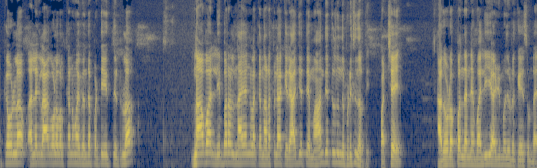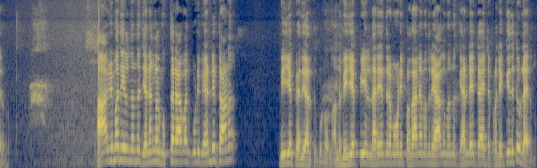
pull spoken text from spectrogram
ഒക്കെ ഉള്ള അല്ലെങ്കിൽ ആഗോളവൽക്കരണവുമായി ബന്ധപ്പെട്ടിട്ടുള്ള നവ ലിബറൽ നയങ്ങളൊക്കെ നടപ്പിലാക്കി രാജ്യത്തെ മാന്ദ്യത്തിൽ നിന്ന് പിടിച്ചു നിർത്തി. പക്ഷേ അതോടൊപ്പം തന്നെ വലിയ അഴിമതിയുടെ കേസുണ്ടായിരുന്നു ആ അഴിമതിയിൽ നിന്ന് ജനങ്ങൾ മുക്തരാവാൻ കൂടി വേണ്ടിയിട്ടാണ് ബി ജെ പി അധികാരത്തിൽ കൊണ്ടുവന്നത്. അന്ന് ബി ജെ പിയിൽ നരേന്ദ്രമോദി പ്രധാനമന്ത്രിയാകുമെന്ന് കാൻഡിഡേറ്റായിട്ട് പ്രൊജക്റ്റ് ചെയ്തിട്ടുമില്ലായിരുന്നു.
